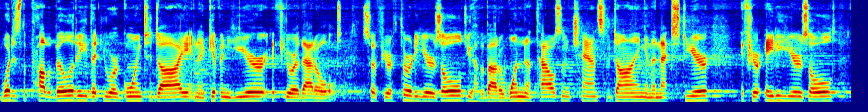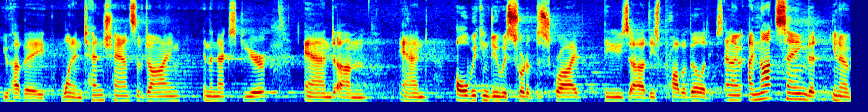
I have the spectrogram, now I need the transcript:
what is the probability that you are going to die in a given year if you are that old? So if you're 30 years old, you have about a 1 in a 1,000 chance of dying in the next year. If you're 80 years old, you have a 1 in 10 chance of dying in the next year. And, um, and all we can do is sort of describe these, uh, these probabilities. And I, I'm not saying that, you know,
